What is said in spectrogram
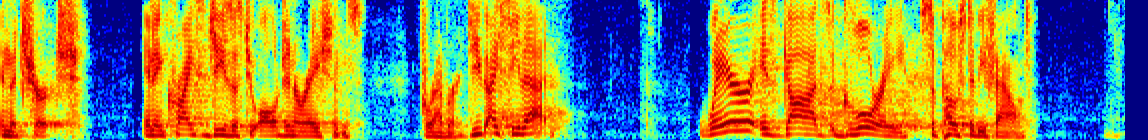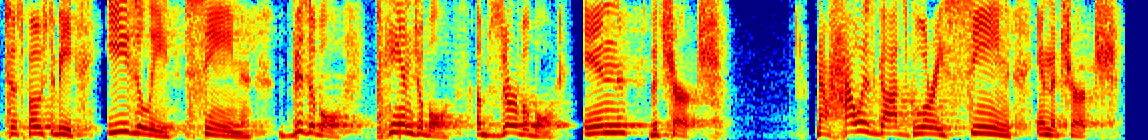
in the church and in Christ Jesus to all generations forever. Do you guys see that? Where is God's glory supposed to be found? It's supposed to be easily seen, visible, tangible, observable in the church. Now, how is God's glory seen in the church?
